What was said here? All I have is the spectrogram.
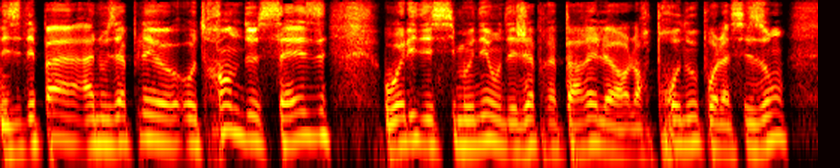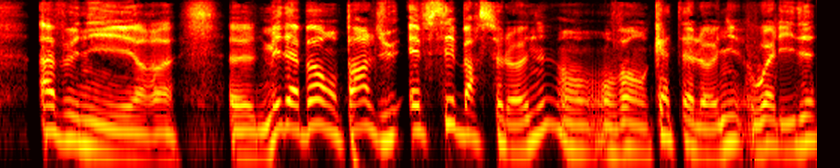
N'hésitez pas à nous appeler au 32-16. Walid et Simonet ont déjà préparé leur, leur prono pour la saison à venir. Euh, mais d'abord, on parle du FC Barcelone. On, va en Catalogne. Walid,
